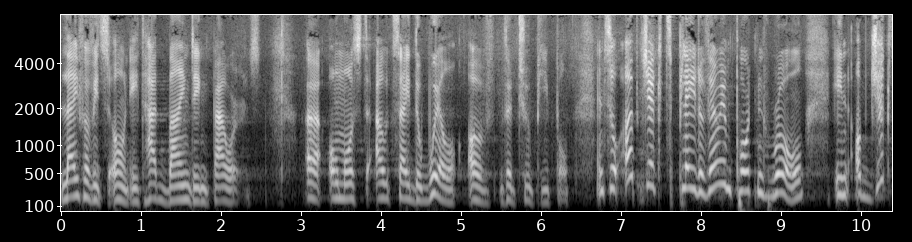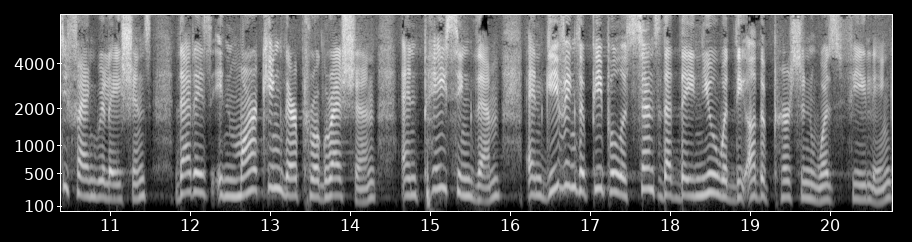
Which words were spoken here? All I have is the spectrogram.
life of its own. It had binding powers. Uh, almost outside the will of the two people. And so objects played a very important role in objectifying relations, that is, in marking their progression and pacing them and giving the people a sense that they knew what the other person was feeling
